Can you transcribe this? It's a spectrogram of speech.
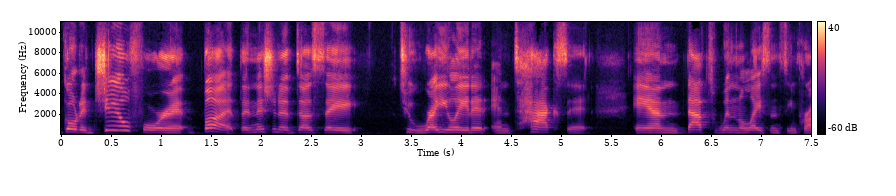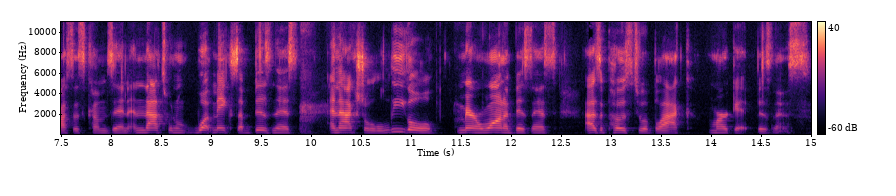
go to jail for it, but the initiative does say to regulate it and tax it. And that's when the licensing process comes in and that's when what makes a business an actual legal marijuana business as opposed to a black market business.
